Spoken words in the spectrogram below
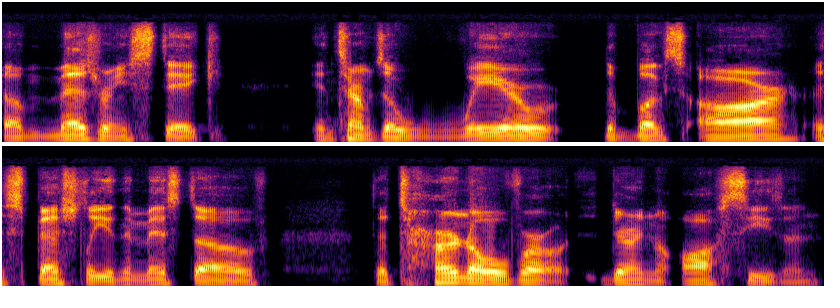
a measuring stick in terms of where the Bucks are, especially in the midst of the turnover during the off season.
